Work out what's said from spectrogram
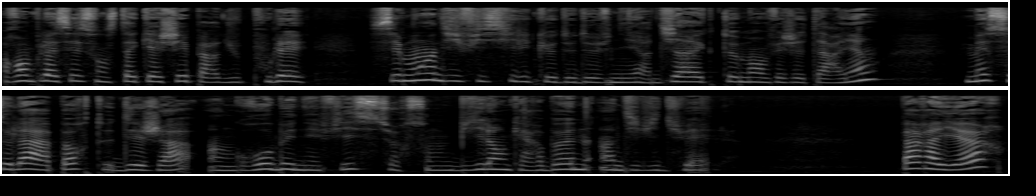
Remplacer son steak haché par du poulet, c'est moins difficile que de devenir directement végétarien, mais cela apporte déjà un gros bénéfice sur son bilan carbone individuel. Par ailleurs,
